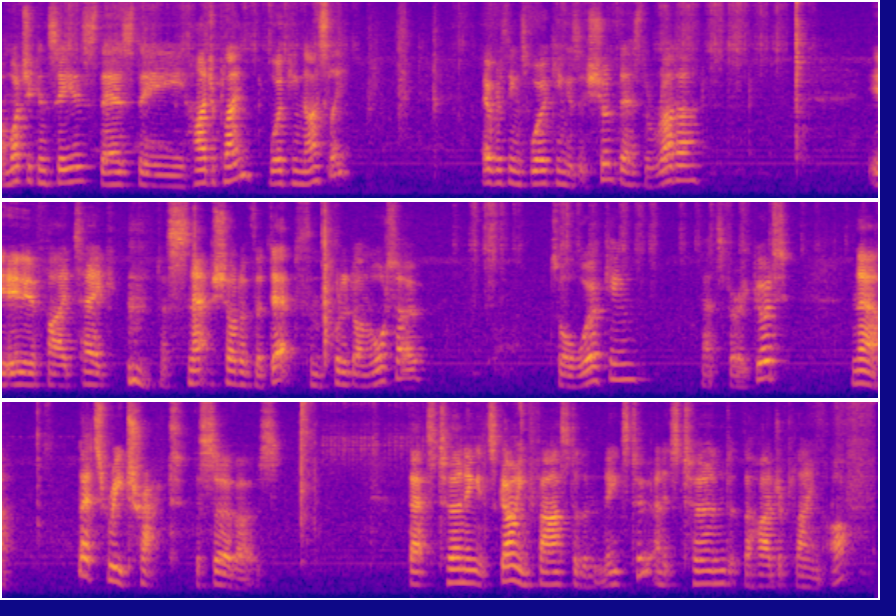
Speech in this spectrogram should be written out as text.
And what you can see is there's the hydroplane working nicely. Everything's working as it should. There's the rudder. If I take a snapshot of the depth and put it on auto, it's all working. That's very good. Now, let's retract the servos. that's turning, it's going faster than it needs to, and it's turned the hydroplane off.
